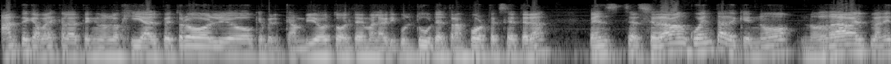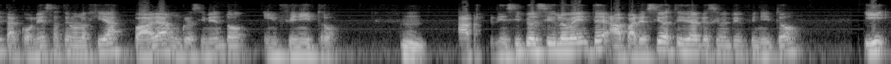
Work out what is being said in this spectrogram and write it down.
antes que aparezca la tecnología del petróleo, que cambió todo el tema de la agricultura, el transporte, etcétera, se daban cuenta de que no, no daba el planeta con esas tecnologías para un crecimiento infinito. Mm. A principios del siglo XX apareció esta idea del crecimiento infinito y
